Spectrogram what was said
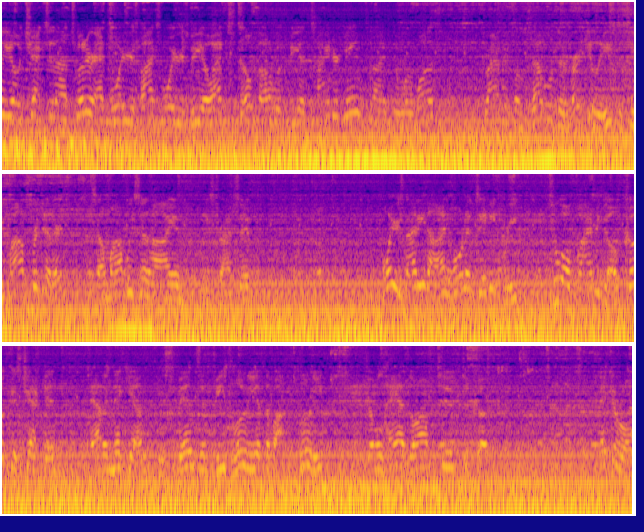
Emilio checks in on Twitter at Warriors Box, Warriors VOX. Still thought it would be a tighter game tonight than what it was. Driving from Zeppelin to Hercules to see Mom for dinner. Tell Mom we said hi and please drive safely. Warriors 99, Hornets 83, 2.05 to go. Cook is checked in. Now to Nick Young, who spins and feeds Looney at the box. Looney dribble hands off to, to Cook. Make a roll.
